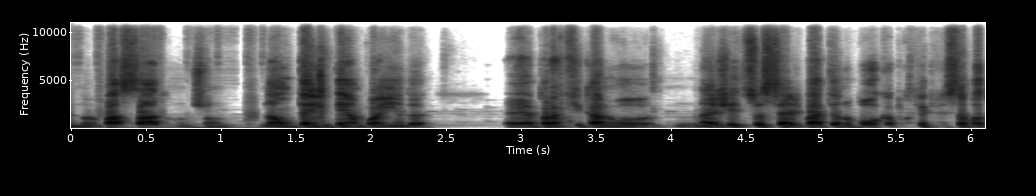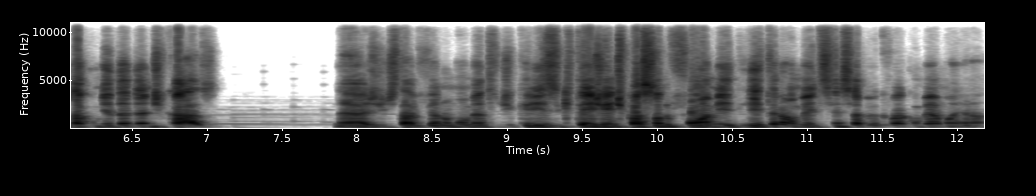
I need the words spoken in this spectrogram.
no passado não, tinham, não tem tempo ainda é, para ficar no, nas redes sociais batendo boca porque precisa botar comida dentro de casa. Né? A gente está vivendo um momento de crise que tem gente passando fome, literalmente sem saber o que vai comer amanhã.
